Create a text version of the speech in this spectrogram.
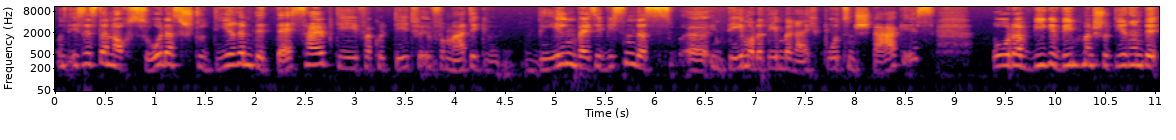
Und ist es dann auch so, dass Studierende deshalb die Fakultät für Informatik wählen, weil sie wissen, dass äh, in dem oder dem Bereich Bozen stark ist? Oder wie gewinnt man Studierende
